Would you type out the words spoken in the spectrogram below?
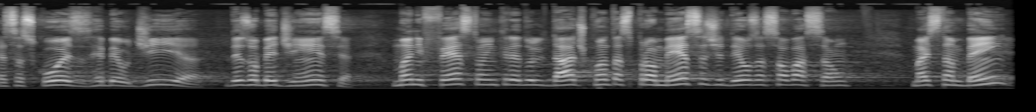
Essas coisas, rebeldia, desobediência, manifestam a incredulidade quanto às promessas de Deus à salvação, mas também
